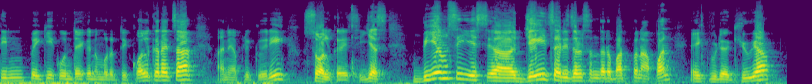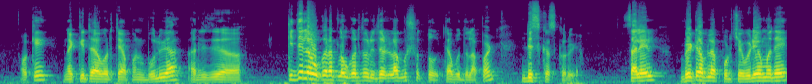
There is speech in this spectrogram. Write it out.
तीनपैकी कोणत्या एका नंबरवरती कॉल करायचा आणि आपली क्वेरी सॉल्व्ह करायची. Yes B M C S जेईचा रिझल्ट संदर्भात पण आपण एक व्हिडिओ घेऊया ओके नक्की त्यावरती आपण बोलूया आणि किती लवकरात लवकर तो रिझल्ट लागू शकतो त्याबद्दल आपण डिस्कस करूया. चालेल भेटू आपल्या पुढच्या व्हिडिओमध्ये.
